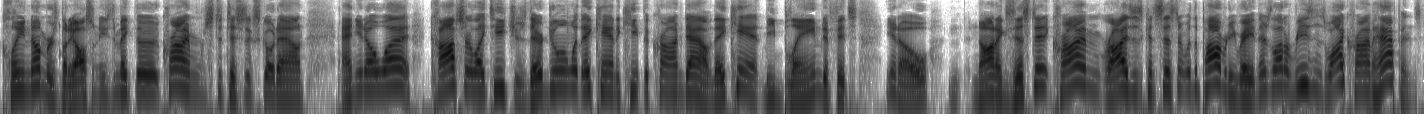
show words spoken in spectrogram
clean numbers, but he also needs to make the crime statistics go down. And you know what? Cops are like teachers. They're doing what they can to keep the crime down. They can't be blamed if it's, you know, non existent. Crime rises consistent with the poverty rate. And there's a lot of reasons why crime happens.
